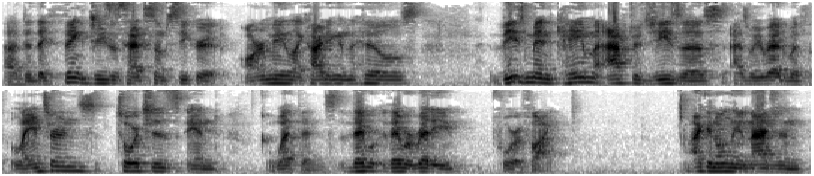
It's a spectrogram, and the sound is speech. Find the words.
Uh, did they think Jesus had some secret army like hiding in the hills? These men came after Jesus, as we read, with lanterns, torches, and weapons. They were, they were ready for a fight. I can only imagine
